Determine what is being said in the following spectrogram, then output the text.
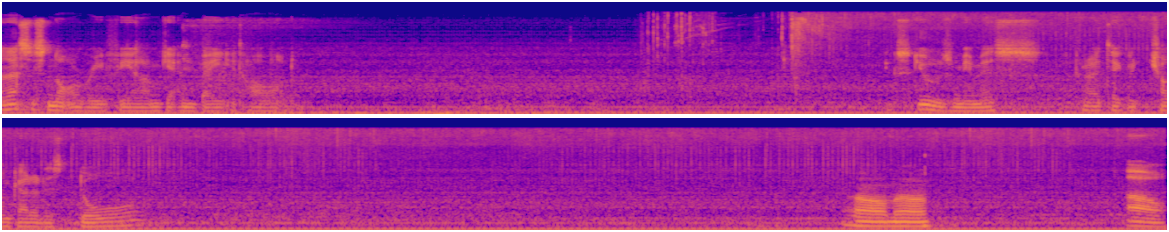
Unless it's not a reefy and I'm getting baited hard. Excuse me, miss. Can I take a chunk out of this door? Oh no. Oh,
